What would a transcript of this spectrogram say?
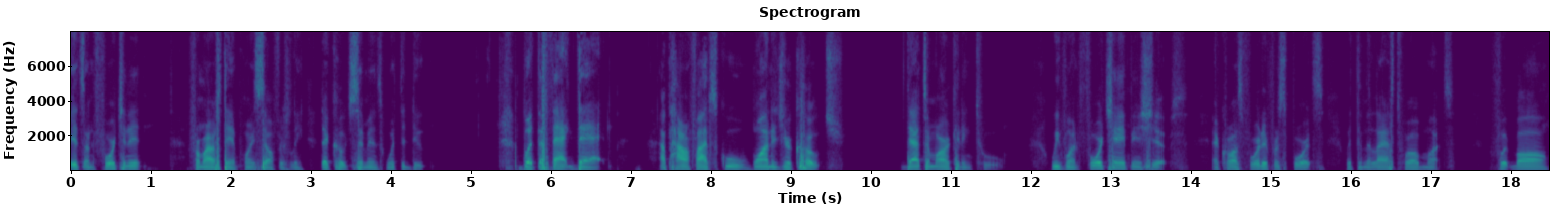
it's unfortunate from our standpoint, selfishly, that Coach Simmons went to Duke. But the fact that a Power Five school wanted your coach, that's a marketing tool. We've won four championships across four different sports within the last 12 months football,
